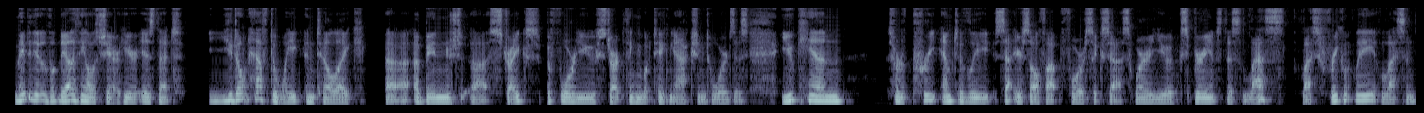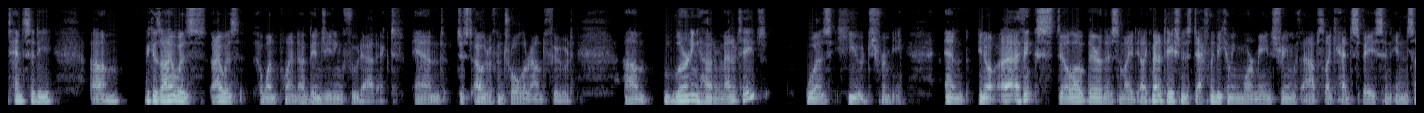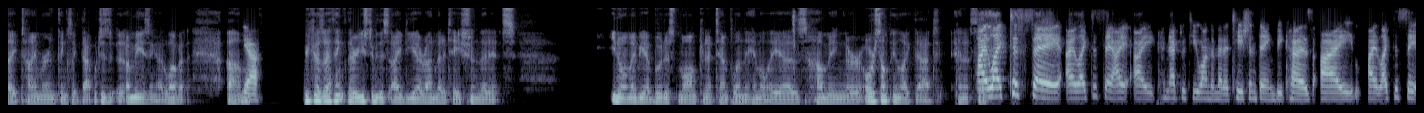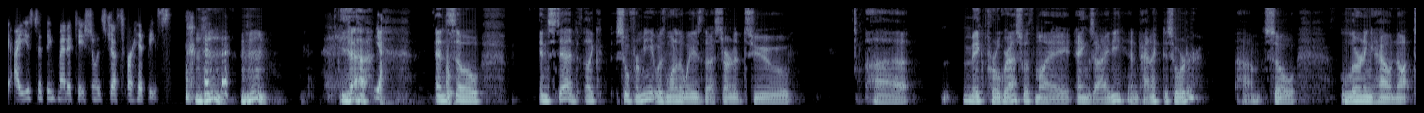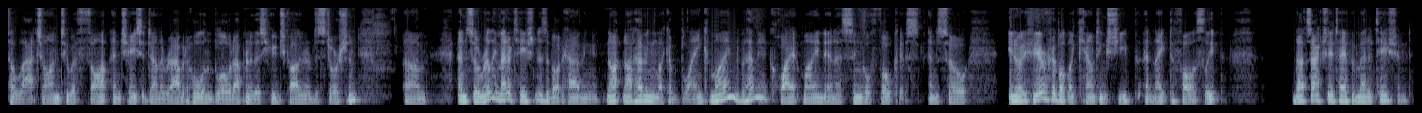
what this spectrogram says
maybe the, the other thing I'll share here is that you don't have to wait until like uh, a binge uh, strikes before you start thinking about taking action towards this. You can sort of preemptively set yourself up for success where you experience this less, less frequently, less intensity. Um, because I was I was at one point a binge eating food addict and just out of control around food. Um, learning how to meditate was huge for me and you know i think still out there there's some idea like meditation is definitely becoming more mainstream with apps like headspace and insight timer and things like that which is amazing. I love it. Um, yeah. because i think there used to be this idea around meditation that it's you know maybe a buddhist monk in a temple in the himalayas humming or or something like that. And it's like, i like to say i like to say I, I connect with you on the meditation thing because i i like to say i used to think meditation was just for hippies. Mm-hmm, mm-hmm. yeah. Yeah. And so instead, like, so for me, it was one of the ways that I started to uh, make progress with my anxiety and panic disorder. Um, so, learning how not to latch on to a thought and chase it down the rabbit hole and blow it up into this huge cognitive distortion. Um, and so, really, meditation is about having not not having like a blank mind, but having a quiet mind and a single focus. And so, you know, if you ever heard about like counting sheep at night to fall asleep, that's actually a type of meditation.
